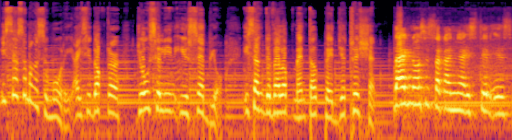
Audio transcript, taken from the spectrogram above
Isa sa mga sumuri ay si Dr. Jocelyn Eusebio, isang developmental pediatrician. Diagnosis sa kanya still is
